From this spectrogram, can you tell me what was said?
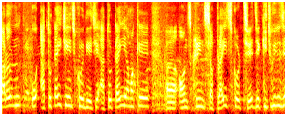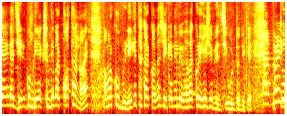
কারণ ও এতটাই চেঞ্জ করে দিয়েছে এতটাই আমাকে অনস্ক্রিন সারপ্রাইজ করছে যে কিছু কিছু জায়গায় যেরকম রিয়াকশন দেওয়ার কথা নয় আমার খুব রেগে থাকার কথা সেখানে আমি ভেবা করে হেসে ফেলছি উল্টো দিকে। তো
